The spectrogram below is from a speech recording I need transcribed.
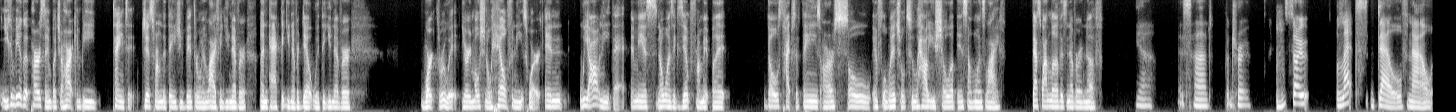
You can be a good person, but your heart can be tainted just from the things you've been through in life and you never unpacked it, you never dealt with it, you never worked through it. Your emotional health needs work. And we all need that. I mean, it's no one's exempt from it, but those types of things are so influential to how you show up in someone's life. That's why love is never enough. Yeah. It's sad, but true. Mm-hmm. So let's delve now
